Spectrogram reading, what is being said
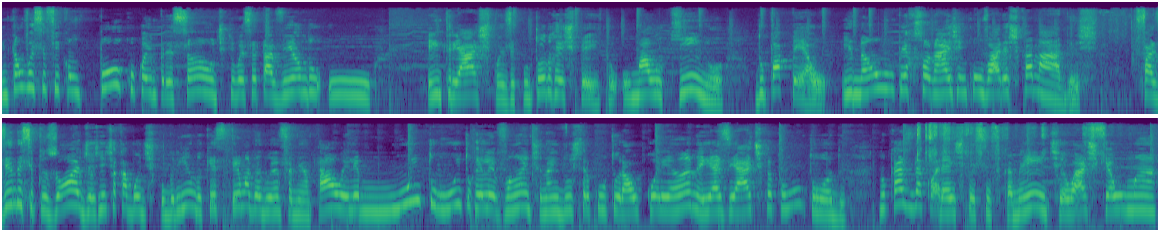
Então você fica um pouco com a impressão de que você está vendo o, entre aspas, e com todo respeito, o maluquinho do papel e não um personagem com várias camadas fazendo esse episódio, a gente acabou descobrindo que esse tema da doença mental ele é muito, muito relevante na indústria cultural coreana e asiática como um todo. No caso da Coreia especificamente, eu acho que é uma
